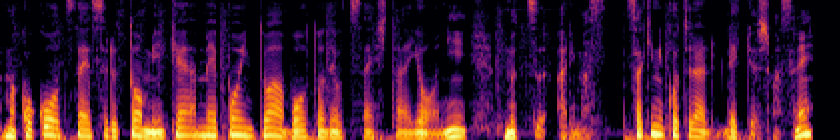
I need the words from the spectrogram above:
まあ、ここをお伝えすると、見極めポイントは冒頭でお伝えしたように6つあります。先にこちら列挙しますね。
